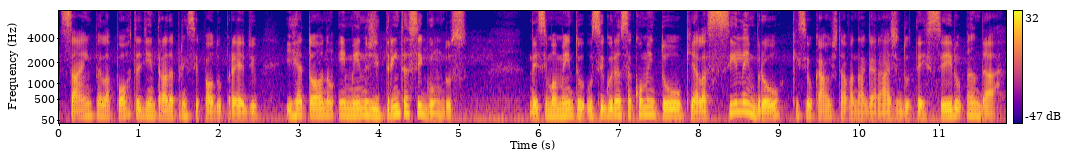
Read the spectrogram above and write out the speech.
saem pela porta de entrada principal do prédio e retornam em menos de 30 segundos. Nesse momento, o segurança comentou que ela se lembrou que seu carro estava na garagem do terceiro andar.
